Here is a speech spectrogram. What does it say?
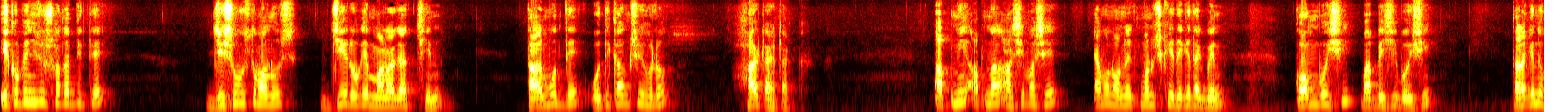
একবিংশ শতাব্দীতে যে সমস্ত মানুষ যে রোগে মারা যাচ্ছেন, তার মধ্যে অধিকাংশই হলো হার্ট অ্যাটাক আপনি আপনার আশেপাশে এমন অনেক মানুষকে দেখে থাকবেন, কম বয়সী বা বেশি বয়সী, তারা কিন্তু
